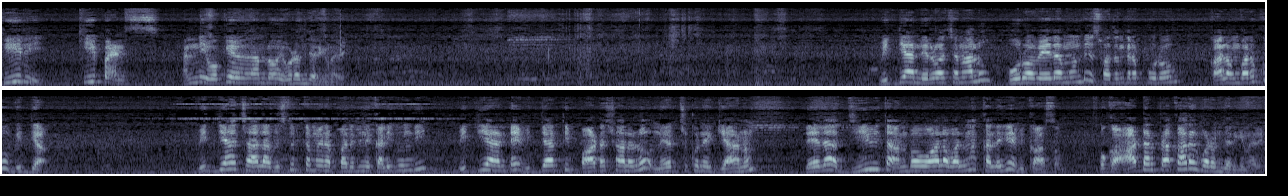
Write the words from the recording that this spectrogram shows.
theory key points అన్ని ఒకే విధానంలో ఇవ్వడం జరిగినది. విద్యా నిర్వచనాలు పూర్వ వేదం నుండి స్వతంత్ర పూర్వ కాలం వరకు విద్య. విద్య చాలా విస్తృతమైన పరిధిని కలిగి ఉంది. విద్య అంటే విద్యార్థి పాఠశాలలో నేర్చుకునే జ్ఞానం లేదా జీవిత అనుభవాల వలన కలిగే వికాసం. ఒక ఆర్డర్ ప్రకారం ఇవ్వడం జరిగినది.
